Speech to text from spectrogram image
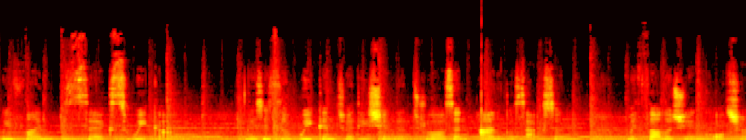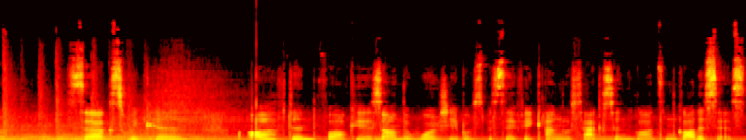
we find Seax Wicca. This is a Wiccan tradition that draws on Anglo Saxon mythology and culture. Seax Wicca often focus on the worship of specific Anglo Saxon gods and goddesses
